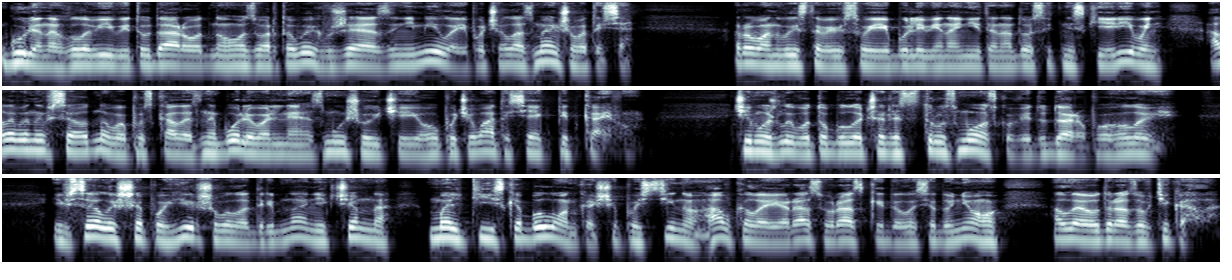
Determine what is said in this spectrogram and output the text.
Гуля на голові від удару одного з вартових вже заніміла і почала зменшуватися. Рован виставив свої боліві наніти на досить низький рівень, але вони все одно випускали знеболювальне, змушуючи його почуватися як під кайфом. Чи, можливо, то було через струс мозку від удару по голові? І все лише погіршувала дрібна нікчемна мальтійська болонка, що постійно гавкала і раз у раз кидалася до нього, але одразу втікала.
